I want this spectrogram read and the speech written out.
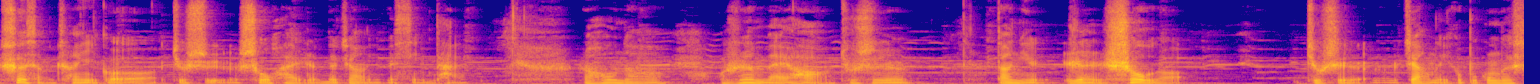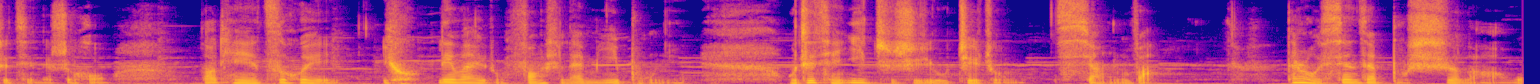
设想成一个就是受害人的这样一个心态，然后呢，我认为哈，就是当你忍受了就是这样的一个不公的事情的时候，老天爷自会有另外一种方式来弥补你。我之前一直是有这种想法，但是我现在不是了，我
